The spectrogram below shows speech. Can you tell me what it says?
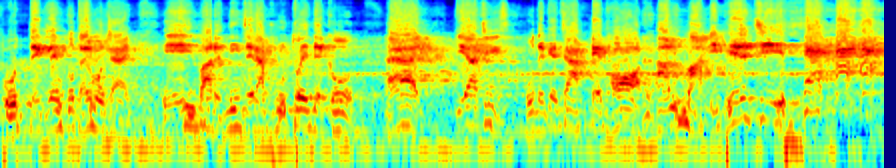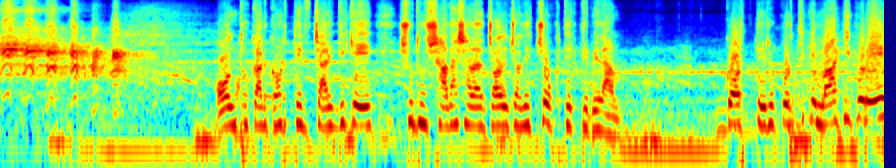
ভূত দেখলেন কোথায় মশাই? এইবার নিজেরা ভূত হয়ে দেখো। এই কি আছিস? ওদেরকে চারটে ধর। আমি মাটি ফেলছি। অন্ধকার গর্তের চারিদিকে শুধু সাদা সাদা জল জলে চোখ দেখতে পেলাম। গর্তের উপর থেকে মাটি পড়ে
